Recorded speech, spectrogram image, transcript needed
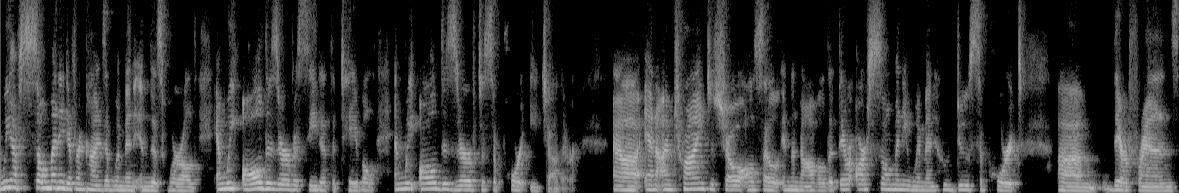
we have so many different kinds of women in this world, and we all deserve a seat at the table, and we all deserve to support each other. Uh, and I'm trying to show also in the novel that there are so many women who do support um, their friends,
